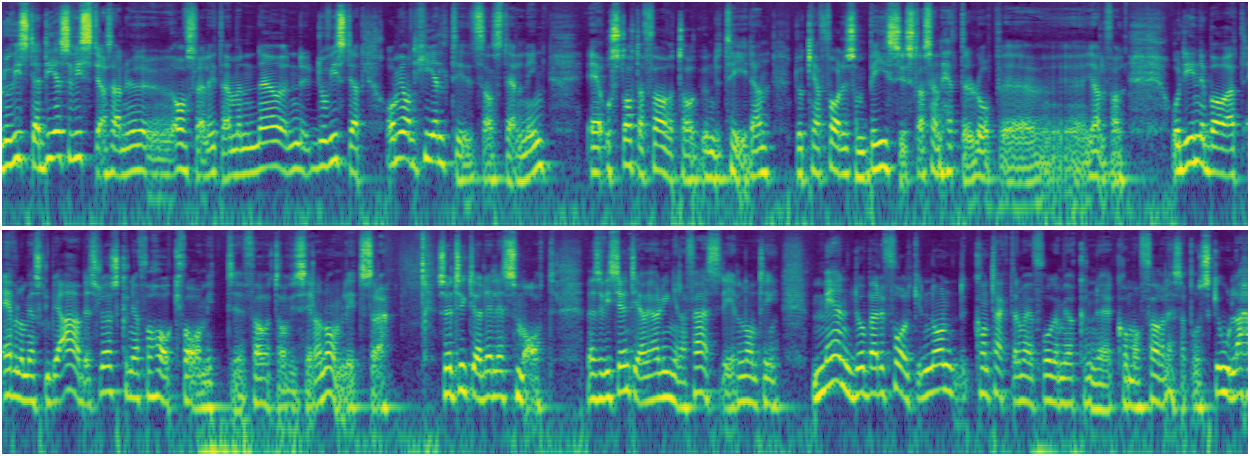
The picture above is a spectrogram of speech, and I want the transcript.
Och då visste jag, dels så visste jag, så här, nu avslöjar jag lite, men när jag, då visste jag att om jag har en heltidsanställning eh, och startar företag under tiden, då kan jag få det som bisyssla, sen hette det då eh, i alla fall. Och det innebar att även om jag skulle bli arbetslös kunde jag få ha kvar mitt eh, företag vid sidan om lite sådär. Så det tyckte jag det lät smart. Men så visste jag inte, jag hade ingen affärsidé eller någonting. Men då började folk, någon kontaktade mig och frågade om jag kunde komma och föreläsa på en skola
